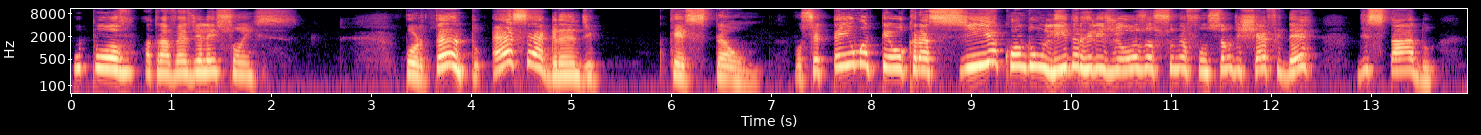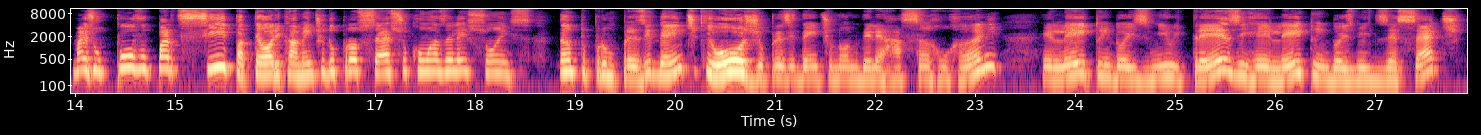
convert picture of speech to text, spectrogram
O povo, através de eleições. Portanto, essa é a grande questão você tem uma teocracia quando um líder religioso assume a função de chefe de, de Estado, mas o povo participa, teoricamente, do processo com as eleições. Tanto para um presidente, que hoje o presidente, o nome dele é Hassan Rouhani, eleito em 2013, reeleito em 2017,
